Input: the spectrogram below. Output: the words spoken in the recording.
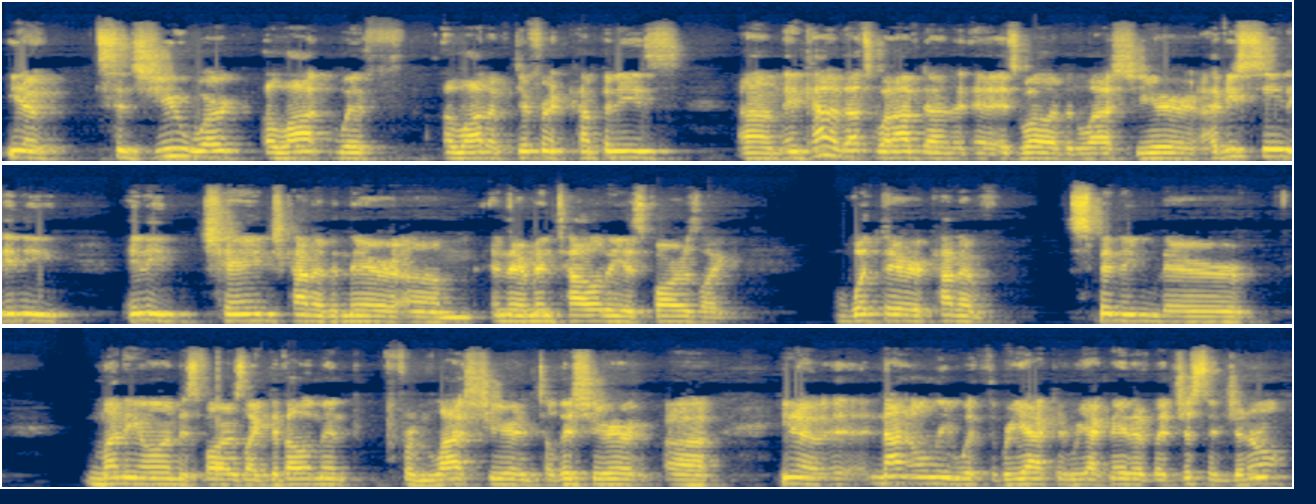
you know, since you work a lot with a lot of different companies, um, and kind of that's what I've done as well over the last year. Have you seen any any change kind of in their um, in their mentality as far as like what they're kind of spending their money on as far as like development from last year until this year uh, you know not only with react and react native but just in general?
